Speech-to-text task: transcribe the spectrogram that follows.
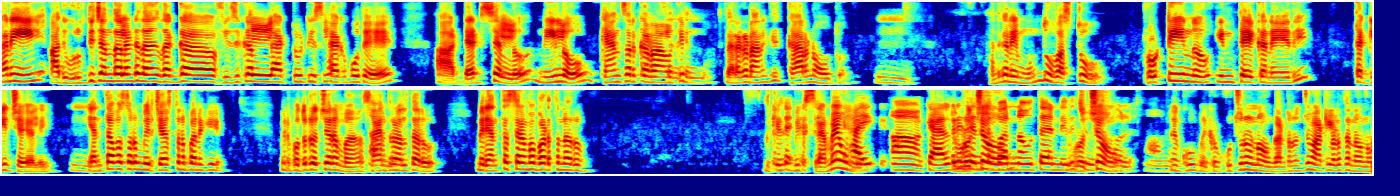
కానీ అది వృద్ధి చెందాలంటే దానికి తగ్గ ఫిజికల్ యాక్టివిటీస్ లేకపోతే ఆ డెడ్ సెల్ నీలో క్యాన్సర్ కణాలకి పెరగడానికి కారణం అవుతుంది. అందుకని ముందు ఫస్ట్ ప్రోటీన్ ఇంటేక్ అనేది తగ్గించేయాలి. ఎంత అవసరం మీరు చేస్తున్న పనికి? మీరు పొద్దుట వచ్చారమ్మా సాయంత్రం. వెళ్తారు. మీరు ఎంత శ్రమ పడుతున్నారు? మీకు- శ్రమే క్యాలరీస్ బర్న్ అవుతాయి అనేది నేను ఇక్కడ కూర్చుని ఉన్నాం గంట నుంచి మాట్లాడుతున్నాను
